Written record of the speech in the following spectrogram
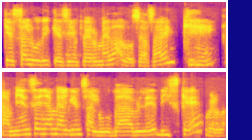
qué es salud y qué es enfermedad. O sea, ¿saben qué? A mí enséñame a alguien saludable, disque, ¿verdad?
